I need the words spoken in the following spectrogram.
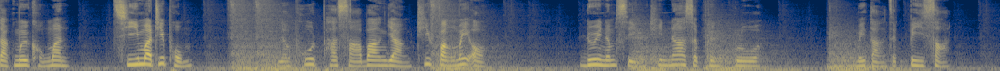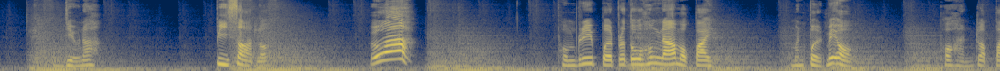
จากมือของมัน ชี้มาที่ผม แล้วพูดภาษาบางอย่างที่ฟังไม่ออก ด้วยน้ำเสียงที่น่าสะพรึงกลัว ไม่ต่างจากปีศาจ เดี๋ยวนะ ปีศาจเหรอเออผมรีบเปิดประตูห้องน้ำออกไป มันเปิดไม่ออก พอหันกลับไป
